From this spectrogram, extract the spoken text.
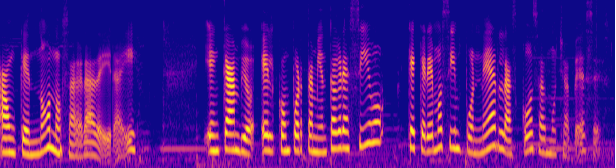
aunque no nos agrade ir ahí. En cambio, el comportamiento agresivo que queremos imponer las cosas muchas veces.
